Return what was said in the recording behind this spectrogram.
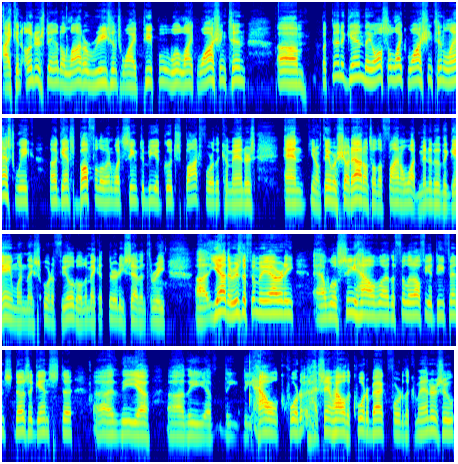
I can understand a lot of reasons why people will like Washington. Um, but then again, they also liked Washington last week against Buffalo in what seemed to be a good spot for the Commanders. And, you know, they were shut out until the final, what, minute of the game when they scored a field goal to make it 37 3. Uh, yeah, there is the familiarity. Uh, we'll see how uh, the Philadelphia defense does against uh, uh, the uh, the uh, the the Howell quarter Sam Howell, the quarterback for the Commanders, who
